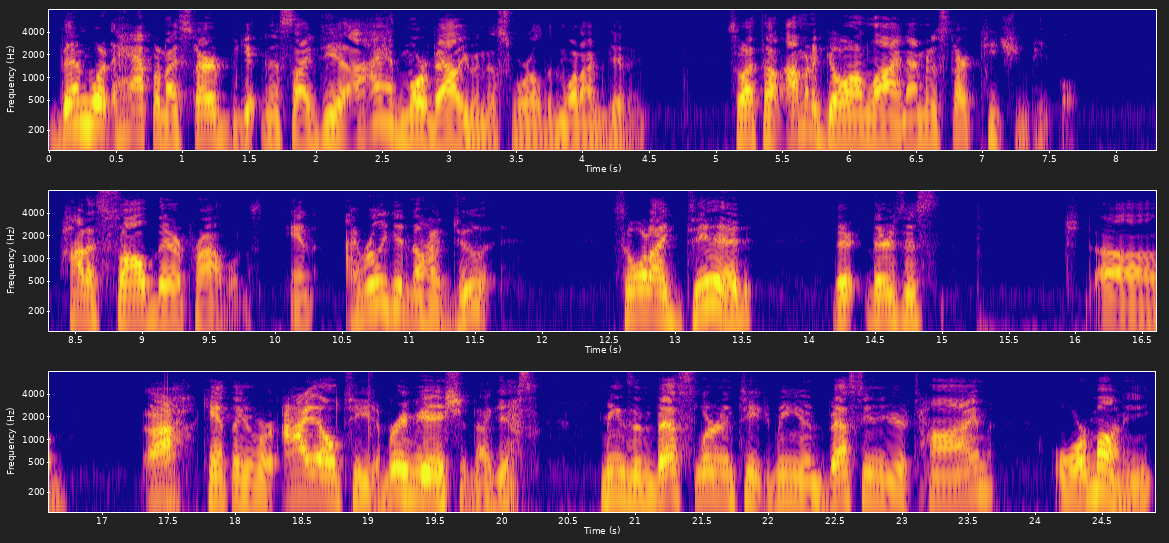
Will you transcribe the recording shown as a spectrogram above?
Then what happened, I started getting this idea, I had more value in this world than what I'm giving. So I thought, I'm going to go online, I'm going to start teaching people how to solve their problems. And I really didn't know how to do it. So what I did, there, there's this uh, ah, can't think of the word, ILT, abbreviation, I guess, means invest, learn, and teach, meaning you your time or money.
